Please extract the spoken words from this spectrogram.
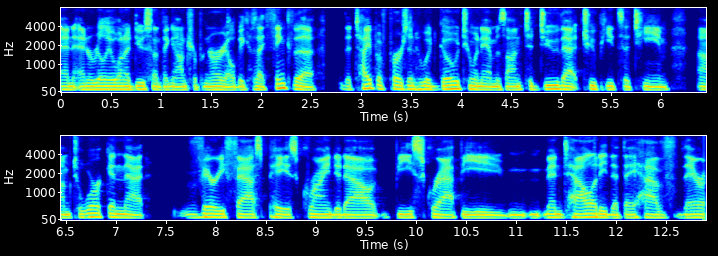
and and really want to do something entrepreneurial because I think the the type of person who would go to an Amazon to do that two pizza team, um, to work in that very fast paced, grind it out, be scrappy mentality that they have there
